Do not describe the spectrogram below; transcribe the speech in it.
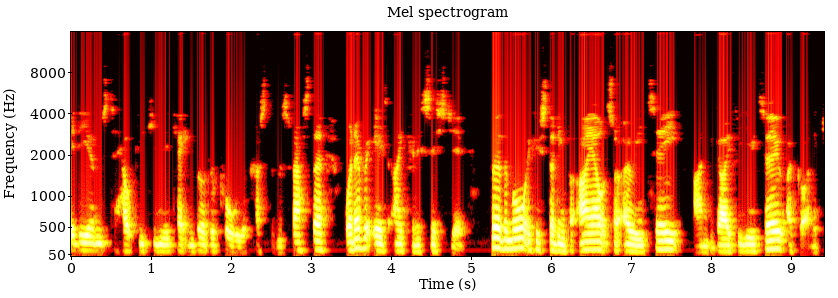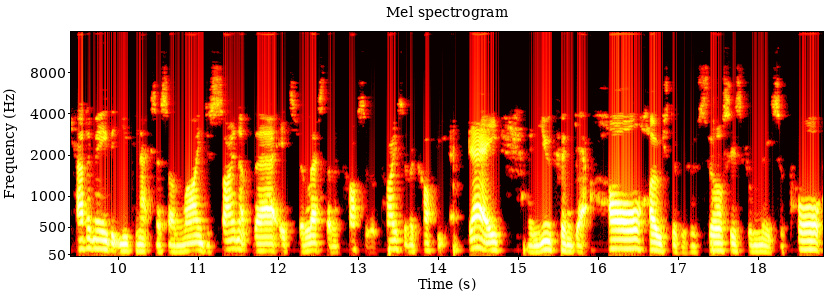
idioms to help you communicate and build rapport with your customers faster. Whatever it is, I can assist you. Furthermore, if you're studying for IELTS or OET, I'm the guy for you too. I've got an academy that you can access online. Just sign up there. It's for less than the cost of the price of a coffee a day, and you can get a whole host of resources from me support,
